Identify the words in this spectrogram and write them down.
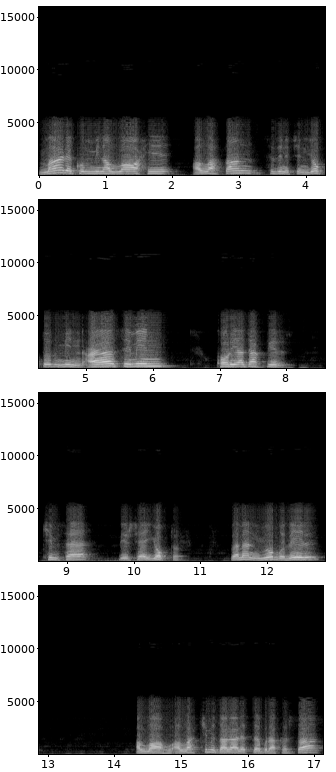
Malekum minallahi Allah'tan sizin için yoktur. Min asimin koruyacak bir kimse, bir şey yoktur. Ve men yudlil Allahu Allah kimi dalalette bırakırsa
